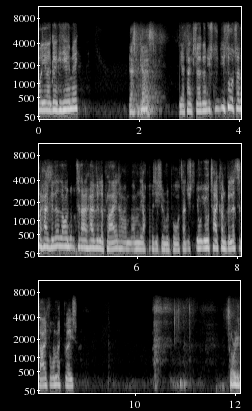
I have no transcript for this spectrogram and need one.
Oh, yeah, again, can you hear me? Yes, we can. Yes. Yeah, thanks, Jurgen. Just your thoughts on how Villa lined up today, how Villa played. I'm, I'm the opposition reporter. Just your, your take on Villa today for me, please. Sorry,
